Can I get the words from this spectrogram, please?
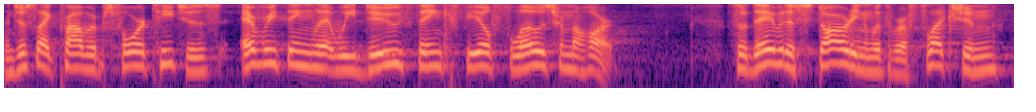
And just like Proverbs 4 teaches, everything that we do, think, feel flows from the heart. So David is starting with a reflection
